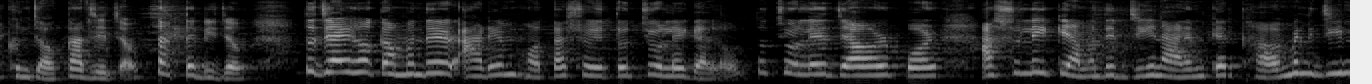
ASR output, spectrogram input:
এখন যাও, কাজে যাও, তাড়াতাড়ি যাও। তো যাই হোক, আমাদের আরএম হতাশ হয়ে তো চলে গেল। তো চলে যাওয়ার পর আসলে কি আমাদের জিন আর খাওয়া মানে জিন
